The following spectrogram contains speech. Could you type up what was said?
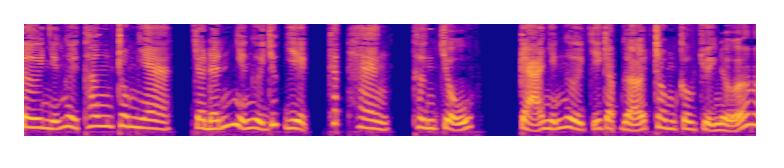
từ những người thân trong nhà cho đến những người giúp việc, khách hàng, thân chủ, cả những người chỉ gặp gỡ trong câu chuyện nữa.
